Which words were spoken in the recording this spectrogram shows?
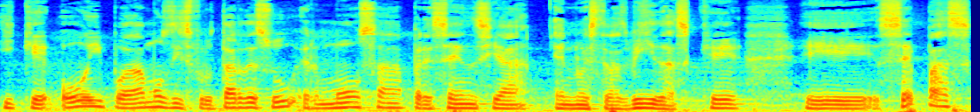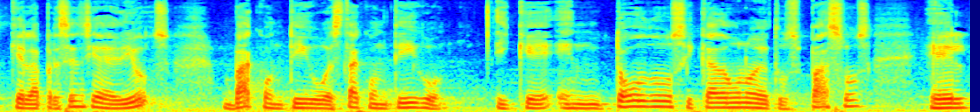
y que hoy podamos disfrutar de su hermosa presencia en nuestras vidas, que eh, sepas que la presencia de Dios va contigo, está contigo y que en todos y cada uno de tus pasos Él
